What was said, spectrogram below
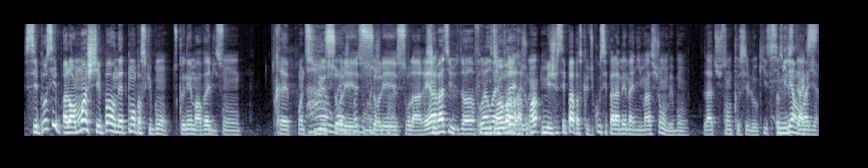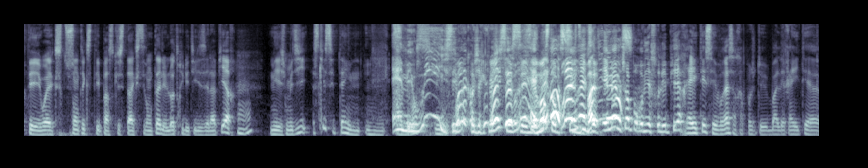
C'est possible. Alors moi je sais pas honnêtement parce que bon, tu connais Marvel, ils sont très pointilleux Ah sur ouais, je les sur les sur la Je sais réa. pas si dans Infinity ouais, War, vrai, là, ouais. hein, mais je sais pas parce que du coup c'est pas la même animation mais bon là tu sens que c'est Loki c'est parce que Similaire, c'était on va dire. ouais que tu sentais que c'était parce que c'était accidentel et l'autre il utilisait la pierre Mhm. mais je me dis est-ce que c'était une, une Eh mais oui, c'est vrai quand j'ai réfléchi, ça, c'est vrai. c'est vrai. Et même une tu vois, pour revenir sur les pierres, réalité c'est vrai, ça se rapproche de bah, les réalités euh,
